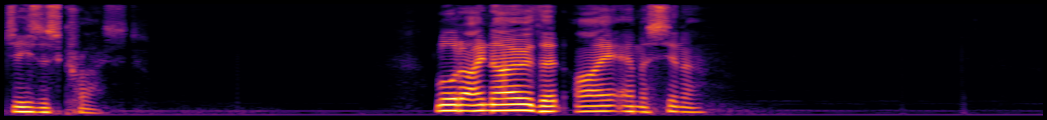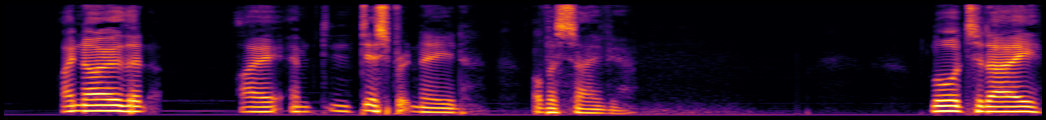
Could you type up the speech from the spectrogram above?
Jesus Christ. Lord, I know that I am a sinner. I know that I am in desperate need of a Saviour. Lord, today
